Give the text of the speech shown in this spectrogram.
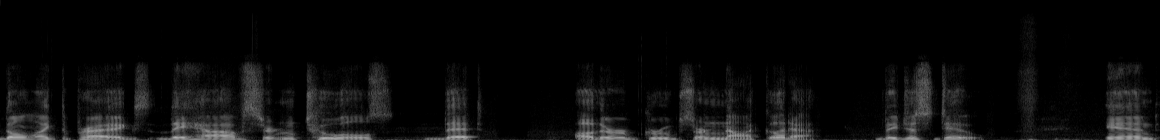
don't like the prags, they have certain tools that other groups are not good at. They just do. And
